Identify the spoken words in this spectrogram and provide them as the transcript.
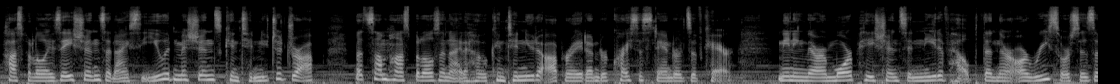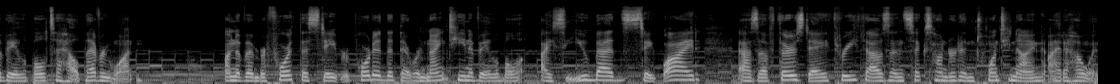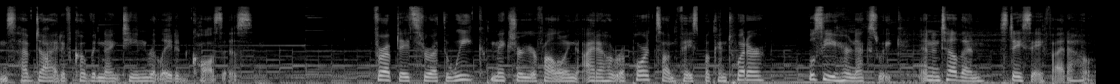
Hospitalizations and ICU admissions continue to drop, but some hospitals in Idaho continue to operate under crisis standards of care, meaning there are more patients in need of help than there are resources available to help everyone. On November 4th, the state reported that there were 19 available ICU beds statewide. As of Thursday, 3,629 Idahoans have died of COVID 19 related causes. For updates throughout the week, make sure you're following Idaho Reports on Facebook and Twitter. We'll see you here next week. And until then, stay safe, Idaho.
